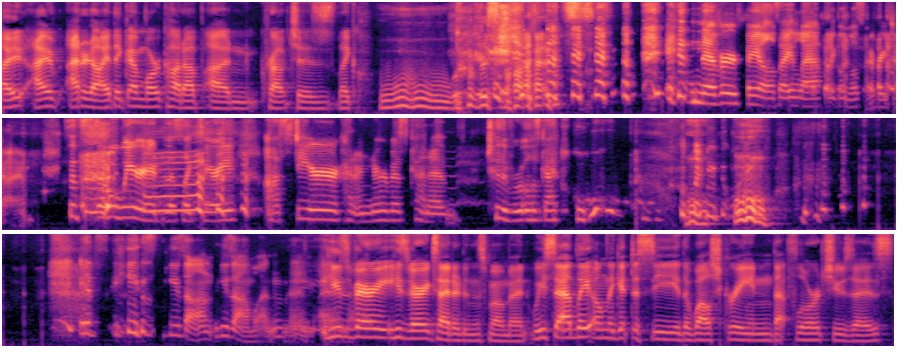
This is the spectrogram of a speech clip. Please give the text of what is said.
I, I I don't know. I think I'm more caught up on Crouch's like ooh response. it never fails. I laugh like almost every time. So it's so weird. This like very austere, kind of nervous, kind of to the rules guy. Ooh, ooh. it's he's he's on he's on one. and He's very he's very excited in this moment. We sadly only get to see the Welsh green that Fleur chooses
